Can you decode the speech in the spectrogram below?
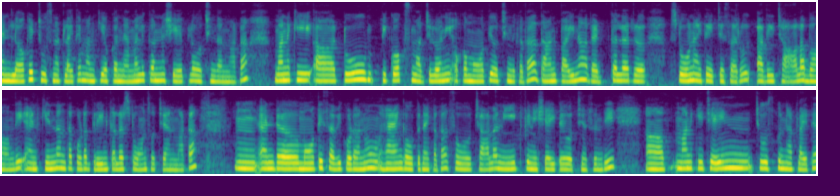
అండ్ లాకెట్ చూసినట్లయితే మనకి ఒక నెమలికన్ను షేప్లో వచ్చిందనమాట. మనకి ఆ టూ పికాక్స్ మధ్యలోని ఒక మోతి వచ్చింది కదా దానిపైన రెడ్ కలర్ స్టోన్ అయితే ఇచ్చేసారు అది చాలా బాగుంది. అండ్ కిందంతా కూడా గ్రీన్ కలర్ స్టోన్స్ వచ్చాయన్నమాట. అండ్ మోతీస్ అవి కూడాను హ్యాంగ్ అవుతున్నాయి కదా సో చాలా నీట్ ఫినిష్ అయితే వచ్చేసింది. మనకి చైన్ చూసుకున్నట్లయితే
